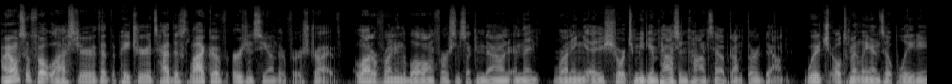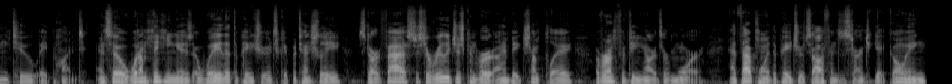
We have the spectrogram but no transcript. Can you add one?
I also felt last year that the Patriots had this lack of urgency on their first drive. A lot of running the ball on first and second down, and then running a short to medium passing concept on third down, which ultimately ends up leading to a punt. And so, what I'm thinking is a way that the Patriots could potentially start fast is to really just convert on a big chunk play of around 15 yards or more. At that point, the Patriots' offense is starting to get going,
